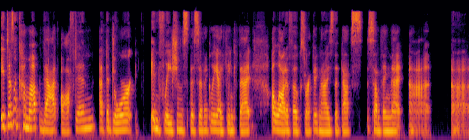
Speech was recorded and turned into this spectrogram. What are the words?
it doesn't come up that often at the door inflation specifically i think that a lot of folks recognize that that's something that uh, uh,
